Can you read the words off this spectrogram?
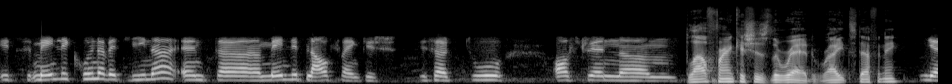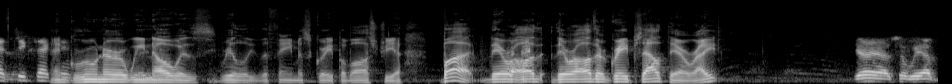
It's mainly Grüner Veltliner and uh, mainly Blaufränkisch. These are two Austrian. Um, Blaufränkisch is the red, right, Stephanie? yes, exactly. And Gruner, we know, is really the famous grape of Austria. But there are other, there are other grapes out there, right? Yeah, yeah. So we have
